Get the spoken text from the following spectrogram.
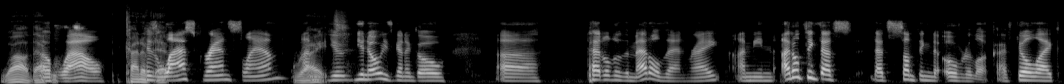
wow, that oh wow, kind of his last Grand Slam. Right. you you know he's going to go. Uh, pedal to the metal then, right? I mean, I don't think that's that's something to overlook. I feel like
